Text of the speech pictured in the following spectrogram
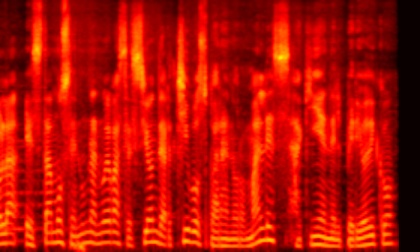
Hola, estamos en una nueva sesión de archivos paranormales aquí en el periódico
